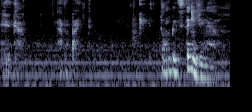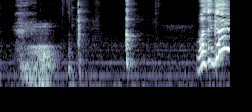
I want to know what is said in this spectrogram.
Here you go. Have a bite. Don't be stingy now. Was it good?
